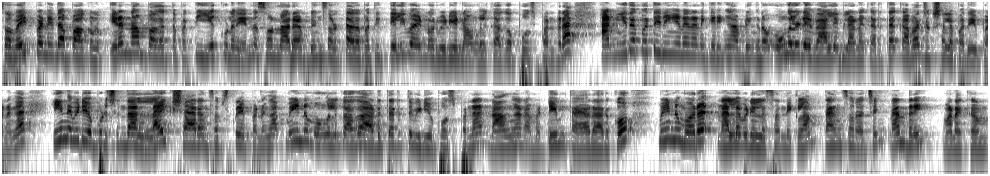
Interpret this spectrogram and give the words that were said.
ஸோ வெயிட் பண்ணி தான் பார்க்கணும். இரண்டாம் பாகத்தை பற்றி இயக்குனர் என்ன சொன்னார் அப்படின்னு சொல்லிட்டு அதை பற்றி தெளிவாக இன்னொரு வீடியோ நான் உங்களுக்காக போஸ்ட் பண்ணுறேன் அண்ட் இதை பற்றி நீங்கள் என்ன நினைக்கிறீங்க அப்படிங்கிற உங்களுடைய வேல்யூபிளான கருத்தை கருத்தை கமெண்ட் செக்ஷனில் பதிவு பண்ணுங்கள் இந்த வீடியோ பிடிச்சிருந்தா லைக் ஷேர் அண்ட் சப்ஸ்கிரைப் பண்ணுங்கள் மீண்டும் உங்களுக்காக அடுத்தடுத்த வீடியோ போஸ்ட் பண்ண நாங்கள் நம்ம டீம் தயாராக இருக்கோம். மீண்டும் ஒரு நல்ல வீடியோவில் சந்திக்கலாம். தேங்க்ஸ் ஃபார் வாட்சிங் நன்றி. வணக்கம்.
